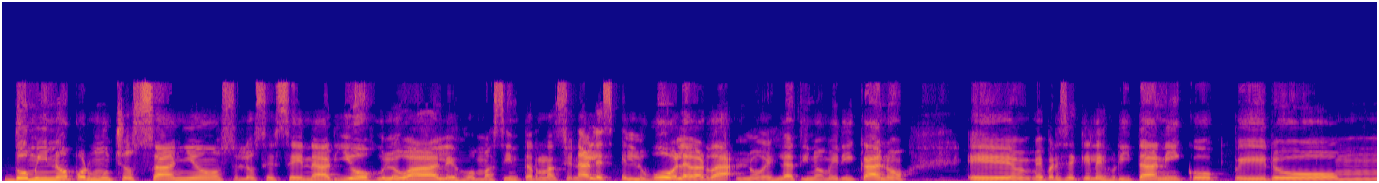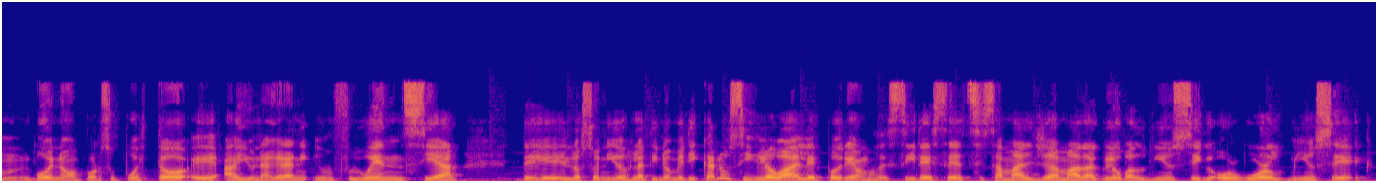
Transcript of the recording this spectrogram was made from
dominó por muchos años los escenarios globales o más internacionales. El búho, la verdad, no es latinoamericano. Eh, me parece que él es británico, pero mm, bueno, por supuesto, eh, hay una gran influencia de los sonidos latinoamericanos y globales, podríamos decir, es esa mal llamada global music o world music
